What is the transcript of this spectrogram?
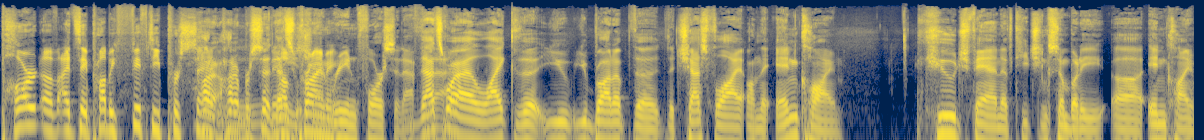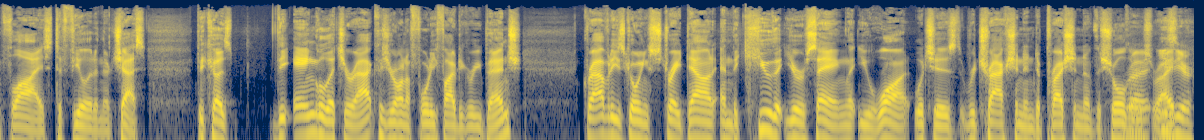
part of I'd say probably fifty percent. 100%. That's you and priming. reinforce it after. That's that. why I like the you you brought up the the chest fly on the incline. Huge fan of teaching somebody uh, incline flies to feel it in their chest because the angle that you're at because you're on a 45 degree bench gravity is going straight down and the cue that you're saying that you want which is retraction and depression of the shoulders Right, right, easier.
